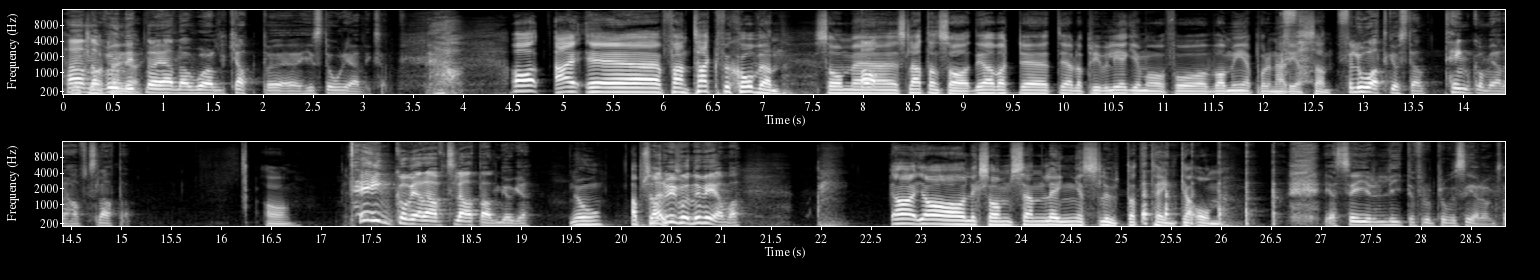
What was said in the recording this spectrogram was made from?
Han har klart han vunnit gör. någon jävla World Cup-historia liksom. Ja, eh, fan tack för showen. Som eh, Ja. Zlatan sa, det har varit ett jävla privilegium att få vara med på den här resan. Förlåt Gusten, tänk om vi hade haft Zlatan. Ja. Tänk om vi hade haft Zlatan, Gugge! Jo, Då Absolut. hade vi vunnit VM va? Ja, jag har liksom sen länge slutat tänka om. Jag säger lite för att provocera också.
